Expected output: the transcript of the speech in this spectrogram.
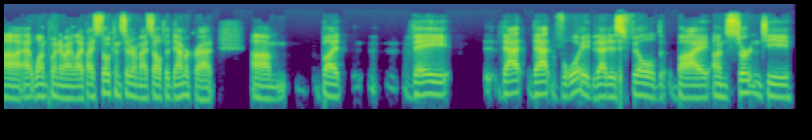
uh, at one point in my life. I still consider myself a democrat um, but they that that void that is filled by uncertainty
